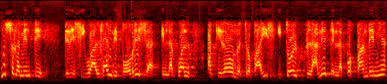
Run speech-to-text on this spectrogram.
no solamente de desigualdad y de pobreza en la cual ha quedado nuestro país y todo el planeta en la pospandemia,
